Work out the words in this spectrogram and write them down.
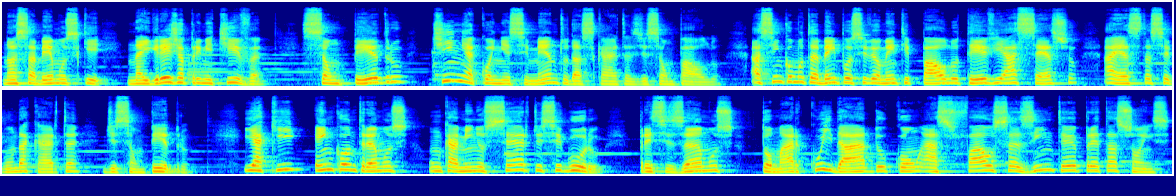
nós sabemos que na igreja primitiva, São Pedro tinha conhecimento das cartas de São Paulo, assim como também possivelmente Paulo teve acesso a esta segunda carta de São Pedro. E aqui encontramos um caminho certo e seguro. Precisamos tomar cuidado com as falsas interpretações.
